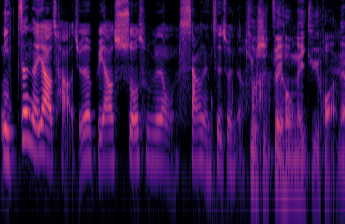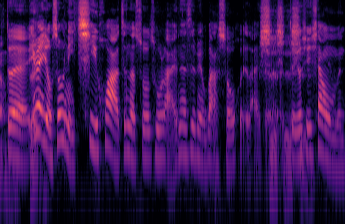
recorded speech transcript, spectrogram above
你真的要吵，觉得不要说出那种伤人自尊的话。就是最后那句话那样。对，因为有时候你气话真的说出来，那是没有办法收回来的。是，是是是尤其像我们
